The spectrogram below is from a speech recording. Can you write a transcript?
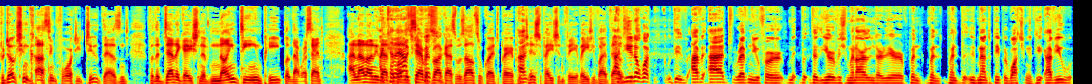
Production costing 42,000 for the delegation of 19 people that were sent. And not only that, the public ask you a service question? broadcast was also required to pay a participation fee of 85,000. And do you know what the ad revenue for the Eurovision when Ireland are there, when when when the amount of people watching it? Have you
